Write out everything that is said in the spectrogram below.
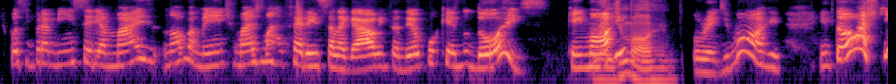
Tipo assim, pra mim seria mais, novamente, mais uma referência legal, entendeu? Porque no 2, quem morre, Randy morre. o Randy morre. Então eu acho que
